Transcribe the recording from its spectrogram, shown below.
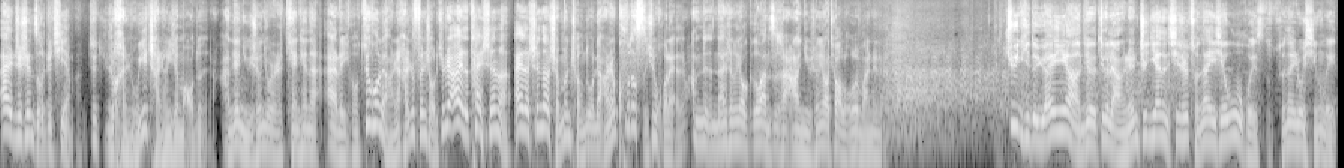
爱之深，责之切嘛，就很容易产生一些矛盾啊。这女生就是天天的爱了以后，最后两个人还是分手了，就这爱的太深了，爱的深到什么程度？两个人哭得死去活来的，啊，那男生要割腕自杀了，女生要跳楼了，反正具体的原因啊，就这个两个人之间的其实存在一些误会，存在一种行为，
